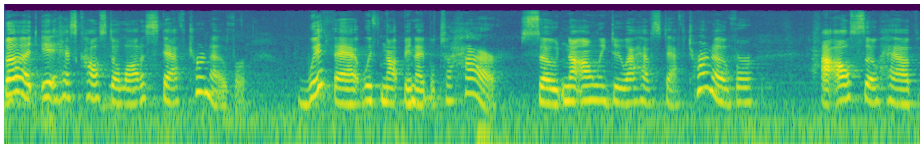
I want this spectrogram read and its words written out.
but it has caused a lot of staff turnover. With that, we've not been able to hire. So not only do I have staff turnover, I also have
